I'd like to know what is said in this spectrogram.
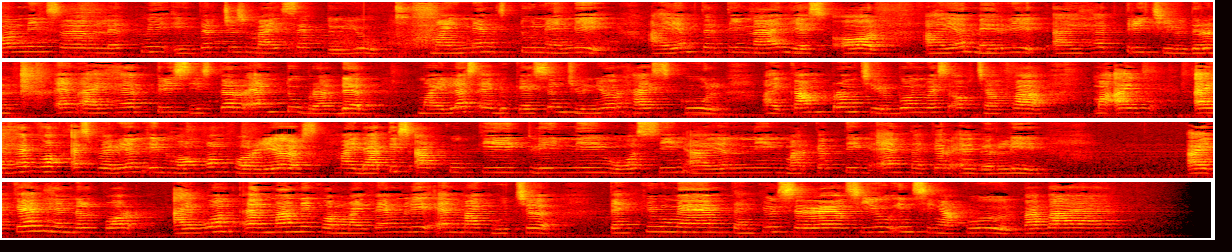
morning, sir. Let me introduce myself to you. My name is Tuneni. I am 39 years old. I am married. I have three children and I have three sisters and two brothers. My last education junior high school. I come from Cirebon, west of Java. My, I, I have work experience in Hong Kong for years. My duties are cooking, cleaning, washing, ironing, marketing, and take care elderly. I can handle for I want earn money for my family and my future. Thank you, ma'am. Thank you, sir. See you in Singapore. Bye bye.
